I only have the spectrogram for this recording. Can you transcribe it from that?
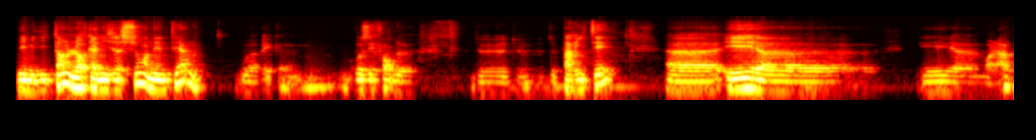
les, militants, l'organisation en interne, ou avec un gros effort de, parité. Euh, et, euh, euh, voilà,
